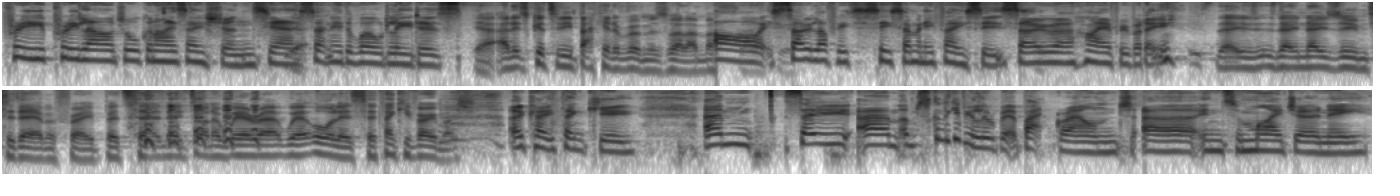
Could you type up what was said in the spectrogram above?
pretty pretty large organisations. Yeah, yeah, certainly the world leaders. Yeah, and it's good to be back in a room as well. I must. Oh, say. it's so lovely to see so many faces. So uh, hi, everybody. There's no, no Zoom today, I'm afraid, but uh, no, Donna, we're uh, we're all is. So thank you very much. Okay, thank you. Um, so um, I'm just going to give you a little bit of background uh, into my journey.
